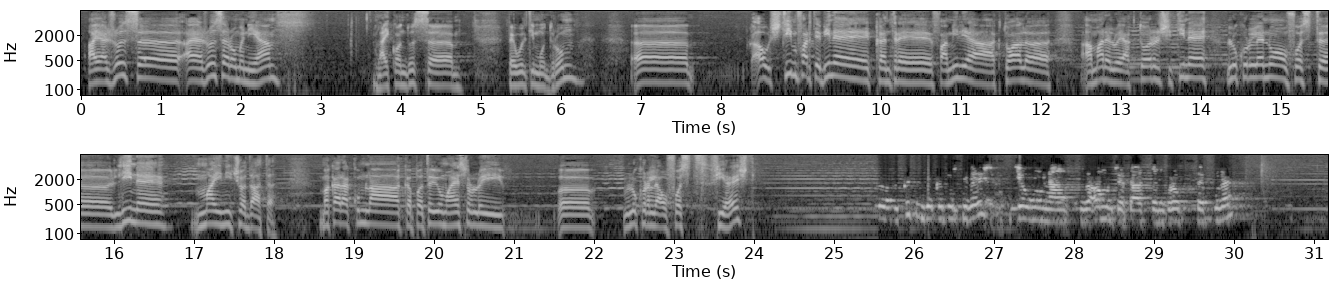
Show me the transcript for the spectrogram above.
Ai ajuns, uh, ai ajuns în România, l-ai condus uh, pe ultimul drum. Uh, au, știm foarte bine că între familia actuală a marelui actor și tine lucrurile nu au fost uh, line mai niciodată. Măcar acum la căpătâiul maestrului uh, lucrurile au fost firești? cât de cât știrești, eu una am încercat să îngrop sefule.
